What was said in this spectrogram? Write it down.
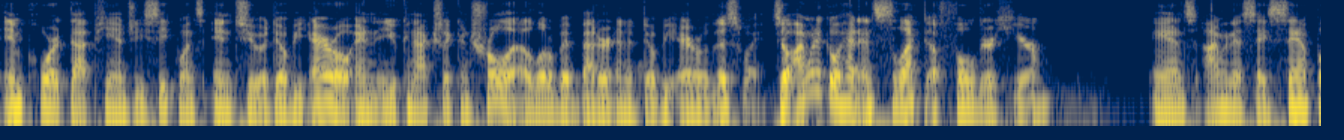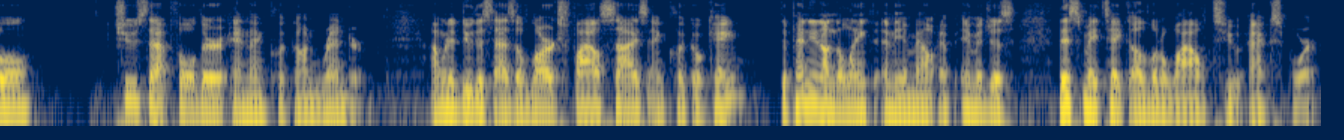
import that PNG sequence into Adobe Aero and you can actually control it a little bit better in Adobe Aero this way. So I'm gonna go ahead and select a folder here and I'm gonna say sample, choose that folder and then click on render. I'm gonna do this as a large file size and click OK. depending on the length and the amount of images, this may take a little while to export.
